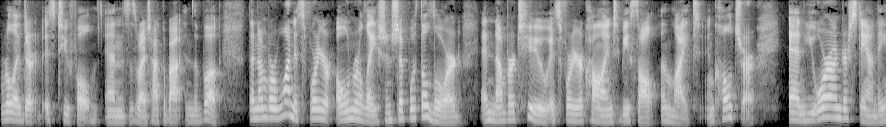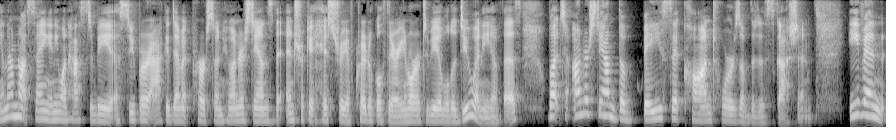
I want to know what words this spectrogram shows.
really there is twofold, and this is what I talk about in the book. The number one is for your own relationship with the Lord, and number two is for your calling to be salt and light in culture and your understanding, and I'm not saying anyone has to be a super academic person who understands the intricate history of critical theory in order to be able to do any of this, but to understand the basic contours of the discussion. Even,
